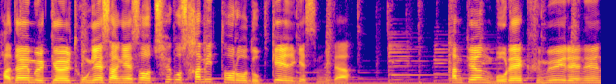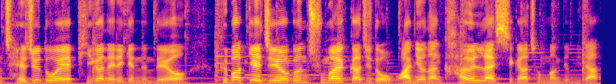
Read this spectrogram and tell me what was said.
바다의 물결 동해상에서 최고 4m로 높게 일겠습니다. 한편 모레 금요일에는 제주도에 비가 내리겠는데요. 그 밖의 지역은 주말까지도 완연한 가을 날씨가 전망됩니다.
